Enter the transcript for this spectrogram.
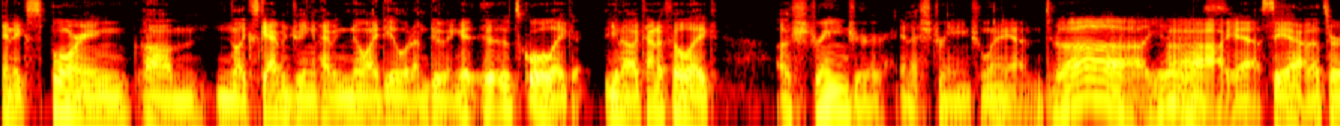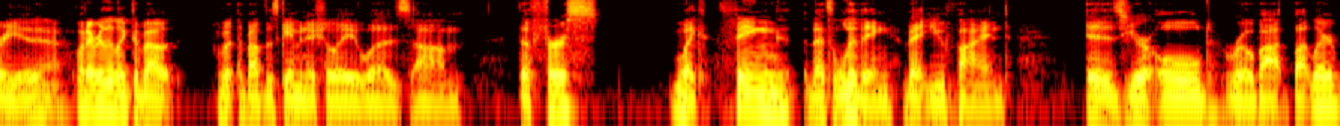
and exploring um like scavenging and having no idea what I'm doing. It, it it's cool like you know, I kind of feel like a stranger in a strange land. Ah, yes. Ah, yes, yeah, that's where he. Yeah. What I really liked about about this game initially was um, the first like thing that's living that you find is your old robot butler,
